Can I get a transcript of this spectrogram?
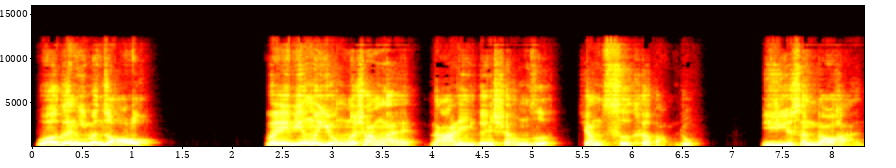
我跟你们走。”卫兵们涌了上来，拿着一根绳子将刺客绑住。于森高喊：“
